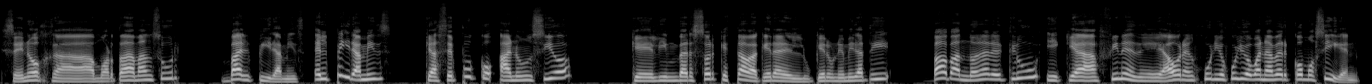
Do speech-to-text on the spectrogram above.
se enoja Mortada Mansur, va el Pyramids. El Pyramids, que hace poco anunció que el inversor que estaba, que era, el, que era un emiratí, va a abandonar el club y que a fines de ahora en junio julio van a ver cómo siguen.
